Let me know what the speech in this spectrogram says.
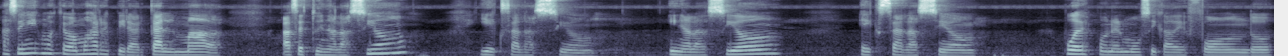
Así mismo es que vamos a respirar calmada. Haces tu inhalación y exhalación. Inhalación, exhalación. Puedes poner música de fondo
